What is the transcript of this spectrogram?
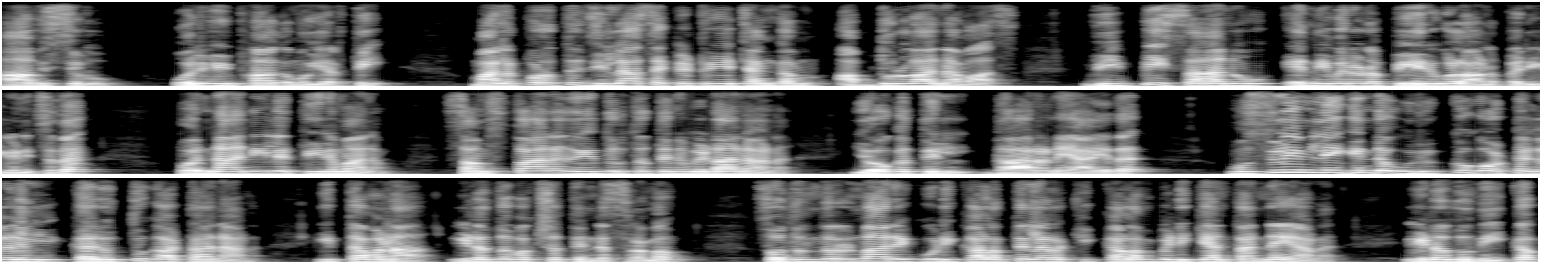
ആവശ്യവും ഒരു വിഭാഗം ഉയർത്തി. മലപ്പുറത്ത് ജില്ലാ സെക്രട്ടേറിയറ്റ് അംഗം അബ്ദുള്ള നവാസ് വി പി സാനു എന്നിവരുടെ പേരുകളാണ് പരിഗണിച്ചത്. പൊന്നാനിയിലെ തീരുമാനം സംസ്ഥാന നേതൃത്വത്തിന് വിടാനാണ് യോഗത്തിൽ ധാരണയായത്. മുസ്ലിം ലീഗിന്റെ ഉരുക്കുകോട്ടകളിൽ കരുത്തുകാട്ടാനാണ് ഇത്തവണ ഇടതുപക്ഷത്തിന്റെ ശ്രമം. സ്വതന്ത്രന്മാരെ കൂടി കളത്തിലിറക്കി കളം പിടിക്കാൻ തന്നെയാണ് ഇടതു നീക്കം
